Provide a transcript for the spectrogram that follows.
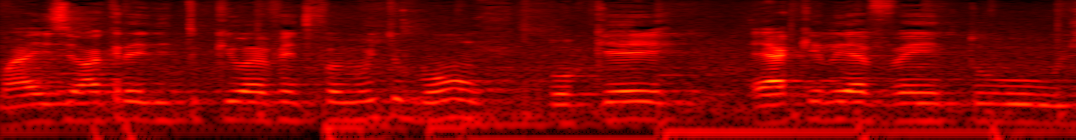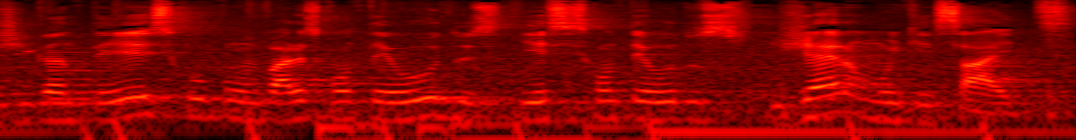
Mas eu acredito que o evento foi muito bom, porque é aquele evento gigantesco com vários conteúdos e esses conteúdos geram muito insights.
